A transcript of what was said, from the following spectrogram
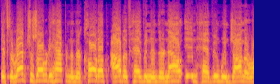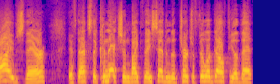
if the rapture's already happened and they're caught up out of heaven and they're now in heaven when John arrives there, if that's the connection, like they said in the Church of Philadelphia, that,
